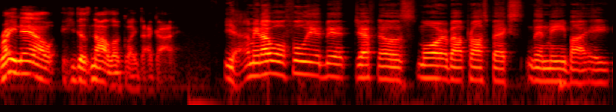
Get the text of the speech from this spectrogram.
right now he does not look like that guy. Yeah, I mean, I will fully admit Jeff knows more about prospects than me by a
